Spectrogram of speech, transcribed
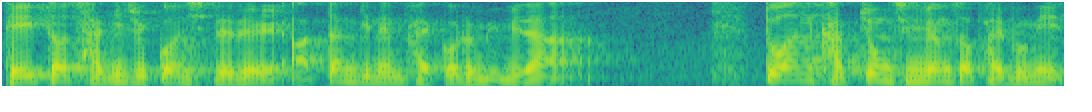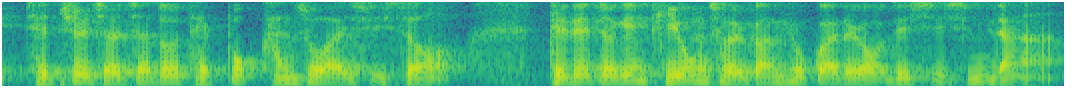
데이터 자기주권 시대를 앞당기는 발걸음입니다. 또한 각종 증명서 발부 및 제출 절차도 대폭 간소화할 수 있어 대대적인 비용 절감 효과를 얻을 수 있습니다.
